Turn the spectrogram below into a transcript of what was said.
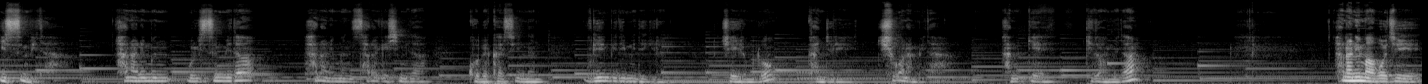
있습니다. 하나님은 옳습니다. 하나님은 살아계십니다. 고백할 수 있는 우리의 믿음이 되기를 제 이름으로 간절히 축원합니다. 함께 기도합니다. 하나님 아버지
